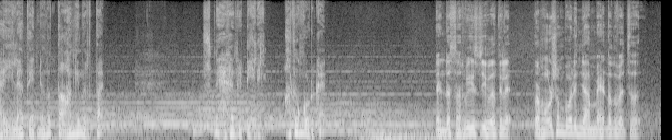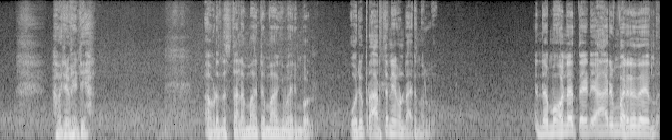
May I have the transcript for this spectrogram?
കയ്യിലാത്ത എന്നെ ഒന്ന് താങ്ങി നിർത്താൻ. സ്നേഹം കിട്ടിയില്ലെങ്കിൽ അതും കൊടുക്കാൻ. എന്റെ സർവീസ് ജീവിതത്തിലെ പ്രമോഷൻ പോലും ഞാൻ വേണ്ടെന്ന് വെച്ചത് അവന് വേണ്ടിയാ. അവിടുന്ന് സ്ഥലം മാറ്റം വാങ്ങി വരുമ്പോൾ ഒരു പ്രാർത്ഥനയേ ഉണ്ടായിരുന്നുള്ളൂ. എന്റെ മോനെ തേടി ആരും വരരുതേ എന്ന്.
